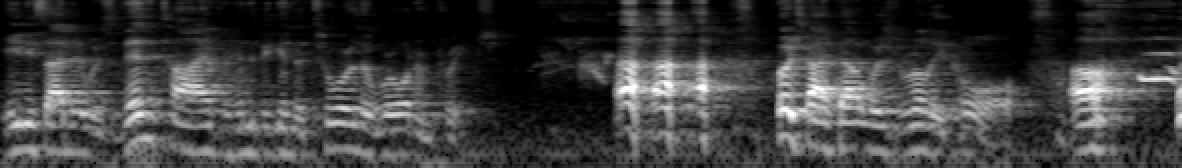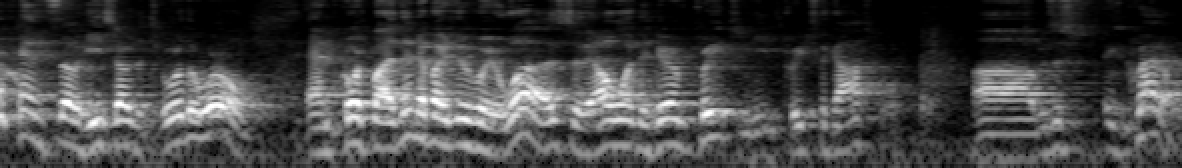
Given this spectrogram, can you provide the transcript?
he decided it was then time for him to begin to tour of the world and preach, which I thought was really cool. Uh, and so he started to tour the world. And of course, by then everybody knew who he was, so they all wanted to hear him preach, and he preached the gospel. Uh, it was just incredible.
